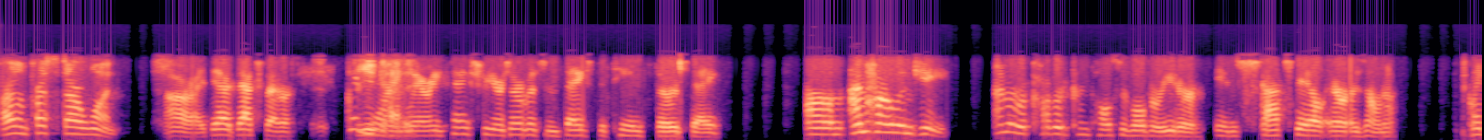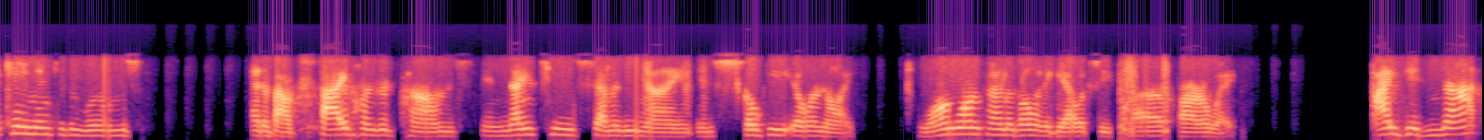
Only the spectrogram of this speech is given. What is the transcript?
Harlan, press star one. All right, there, that's better. Good You morning. Larry. Thanks for your service and thanks to Team Thursday. Um, I'm Harlan G. I'm a recovered compulsive overeater in Scottsdale, Arizona. I came into the rooms at about 500 pounds in 1979 in Skokie, Illinois. Long, long time ago in a galaxy far, far away. I did not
